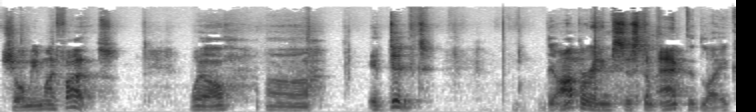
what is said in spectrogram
show me my files. Well, uh, it didn't. The operating system acted like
